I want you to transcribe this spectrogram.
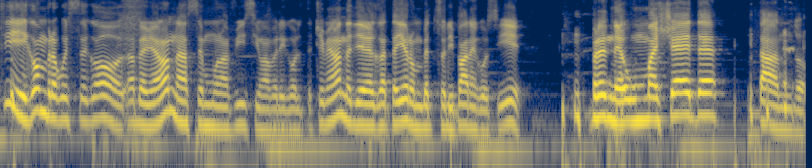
sì, compra queste cose. Vabbè, mia nonna sembra una fisima per i coltelli. Cioè mia nonna deve tagliare un pezzo di pane così, prende un macete Tanto,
